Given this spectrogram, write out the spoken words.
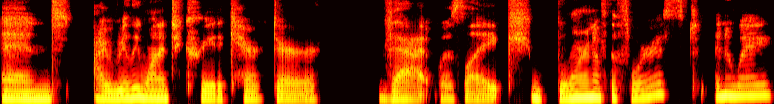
And I really wanted to create a character that was like born of the forest in a way.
